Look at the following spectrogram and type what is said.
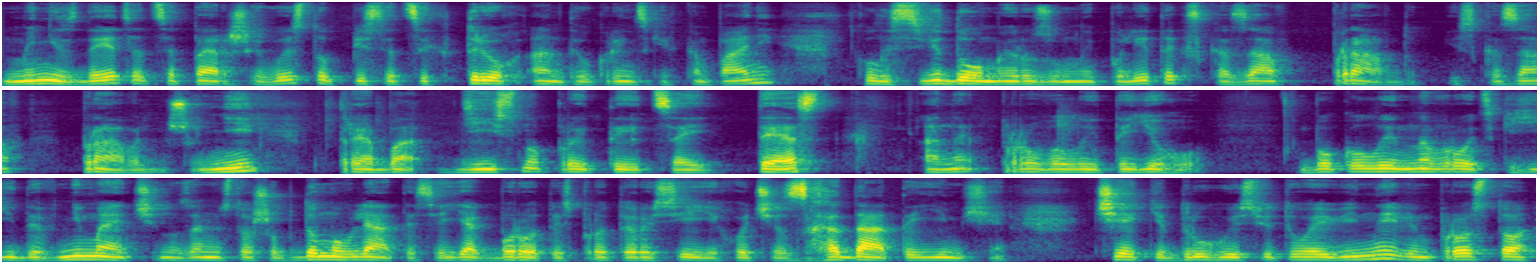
Мені здається, це перший виступ після цих трьох антиукраїнських кампаній, коли свідомий розумний політик сказав правду і сказав правильно, що ні, треба дійсно пройти цей тест, а не провалити його. Бо коли Навроцький їде в Німеччину, замість того, щоб домовлятися, як боротись проти Росії, хоче згадати їм ще чеки Другої світової війни, він просто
